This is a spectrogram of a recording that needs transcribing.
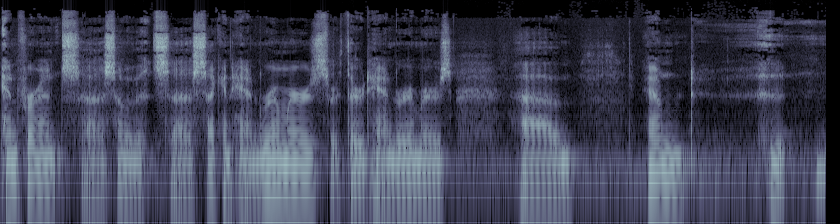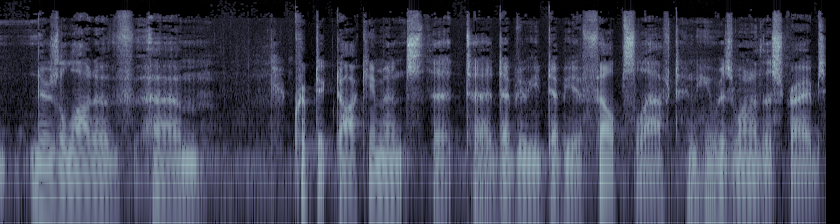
inference. Uh, some of it's uh, secondhand rumors or third-hand rumors. Um, and there's a lot of um, cryptic documents that uh, W. W. Phelps left, and he was one of the scribes,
